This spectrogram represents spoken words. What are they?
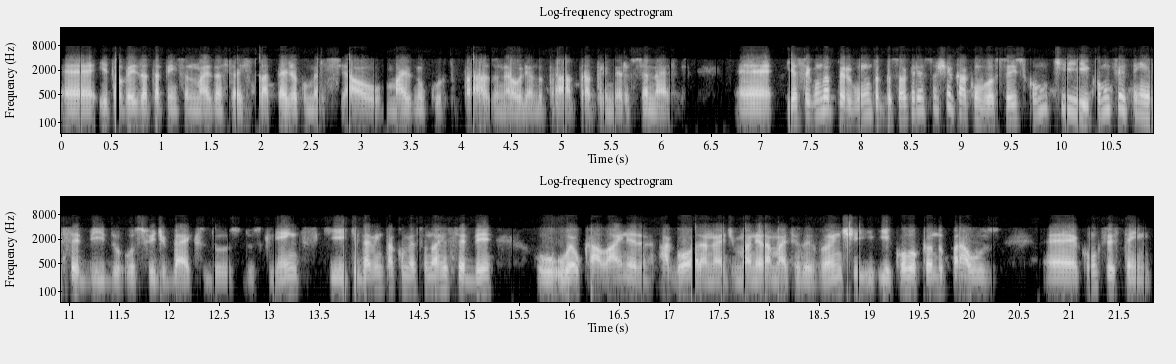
é, e talvez até pensando mais nessa estratégia comercial mais no curto prazo, né, olhando para primeiro semestre. É, e a segunda pergunta, pessoal, eu queria só checar com vocês como que como que vocês têm recebido os feedbacks dos, dos clientes que, que devem estar começando a receber o, o Eucaliner agora, né, de maneira mais relevante e, e colocando para uso. É, como que vocês têm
